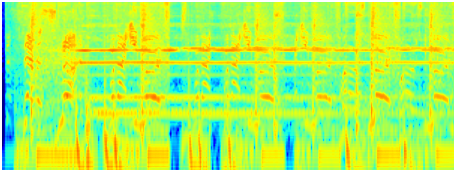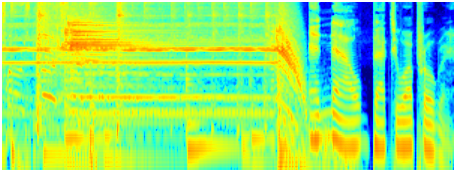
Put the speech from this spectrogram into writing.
this, there is none. And now back to our program.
